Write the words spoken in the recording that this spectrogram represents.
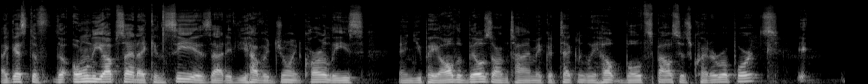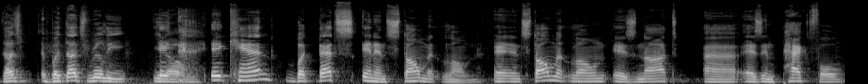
I guess the the only upside I can see is that if you have a joint car lease and you pay all the bills on time, it could technically help both spouses' credit reports. That's but that's really you know It, it can, but that's an installment loan. An installment loan is not uh, as impactful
